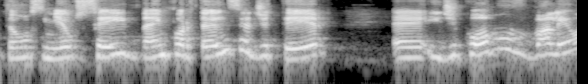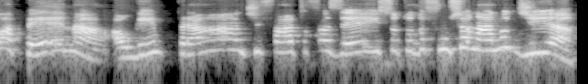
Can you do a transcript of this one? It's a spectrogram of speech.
então assim, eu sei da importância de ter é, e de como valeu a pena alguém para de fato fazer isso tudo funcionar no dia.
